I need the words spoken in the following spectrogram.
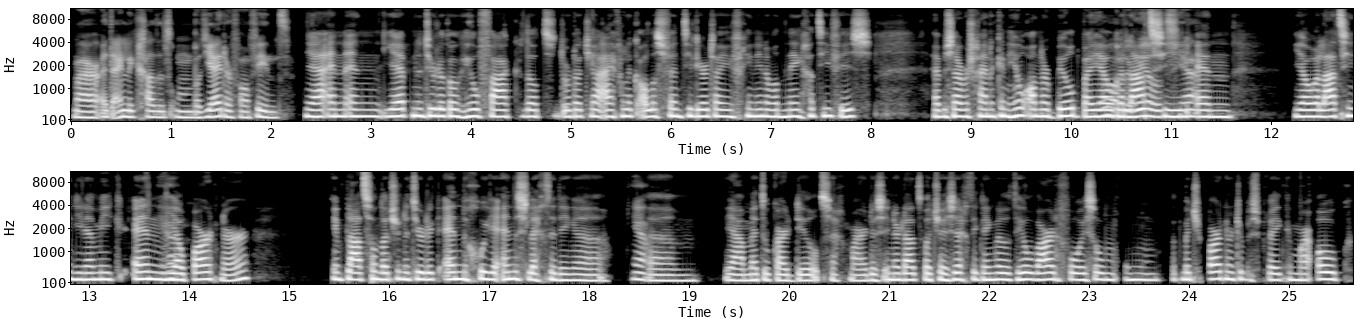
Maar uiteindelijk gaat het om wat jij ervan vindt. Ja, en, en je hebt natuurlijk ook heel vaak dat doordat jij eigenlijk alles ventileert aan je vriendinnen wat negatief is, hebben zij waarschijnlijk een heel ander beeld bij Heel jouw beeld, relatie ja. en jouw relatiedynamiek en Ja. jouw partner. In plaats van dat je natuurlijk en de goede en de slechte dingen Ja. ehm, ja, met elkaar deelt, zeg maar. Dus inderdaad, wat jij zegt, ik denk dat het heel waardevol is om, om het met je partner te bespreken, maar ook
